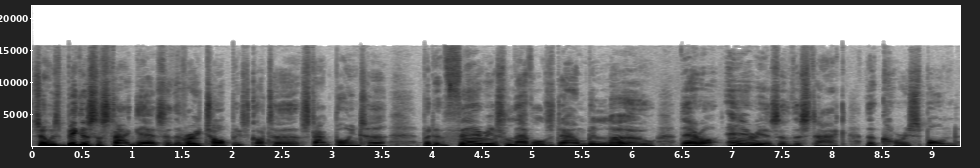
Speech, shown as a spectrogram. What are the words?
So as big as the stack gets, at the very top it's got a stack pointer, but at various levels down below there are areas of the stack that correspond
